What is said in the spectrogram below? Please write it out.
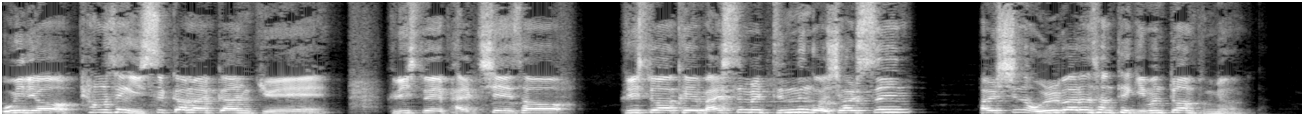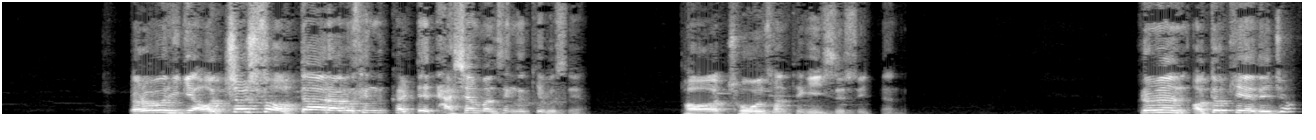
오히려 평생 있을까 말까 한 기회에 그리스도의 발치에서 그리스도와 그의 말씀을 듣는 것이 훨씬 훨씬 올바른 선택임은 또한 분명합니다. 여러분 이게 어쩔 수 없다라고 생각할 때 다시 한번 생각해 보세요. 더 좋은 선택이 있을 수 있다는. 그러면 어떻게 해야 되죠?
